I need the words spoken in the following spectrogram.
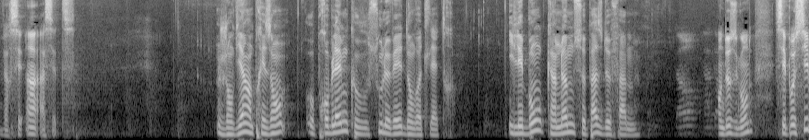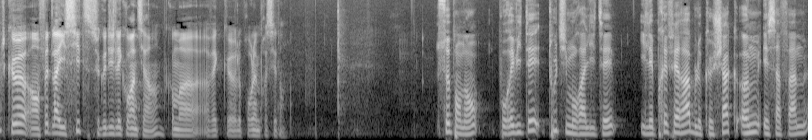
versets 1 à 7. J'en viens à présent au problème que vous soulevez dans votre lettre. Il est bon qu'un homme se passe de femme. En deux secondes, c'est possible que, en fait, là, il cite ce que disent les Corinthiens, hein, comme euh, avec euh, le problème précédent. Cependant, pour éviter toute immoralité, il est préférable que chaque homme ait sa femme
